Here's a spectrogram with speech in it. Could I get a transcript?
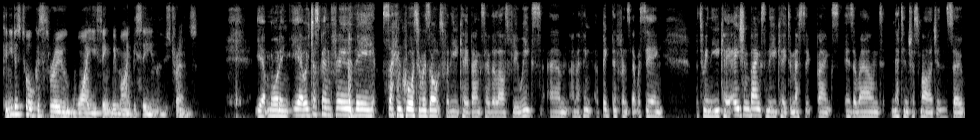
can you just talk us through why you think we might be seeing those trends? Yeah, morning. Yeah, we've just been through the second quarter results for the UK banks over the last few weeks. Um, and I think a big difference that we're seeing between the UK Asian banks and the UK domestic banks is around net interest margins. So,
